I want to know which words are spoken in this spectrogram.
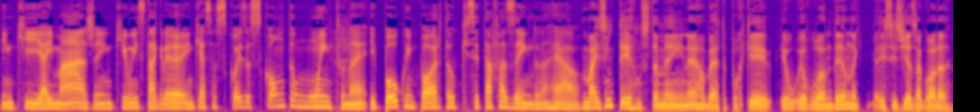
Em que a imagem, em que o Instagram, em que essas coisas contam muito, né? E pouco importa o que se está fazendo na real. Mas em termos também, né, Roberto? Porque eu, eu andando esses dias agora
